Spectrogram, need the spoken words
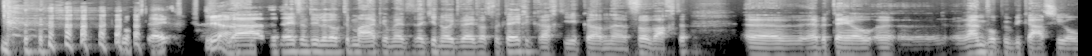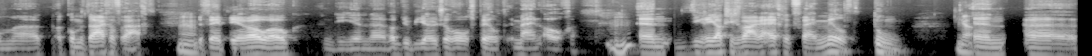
Nog steeds. Ja. Ja. dat heeft natuurlijk ook te maken met dat je nooit weet wat voor tegenkrachten je kan eh, verwachten. Eh, we hebben Theo eh, ruim voor publicatie om een commentaar gevraagd. Ja. De VPRO ook, die een wat dubieuze rol speelt in mijn ogen. Mhm. En die reacties waren eigenlijk vrij mild toen. Ja. En, eh,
